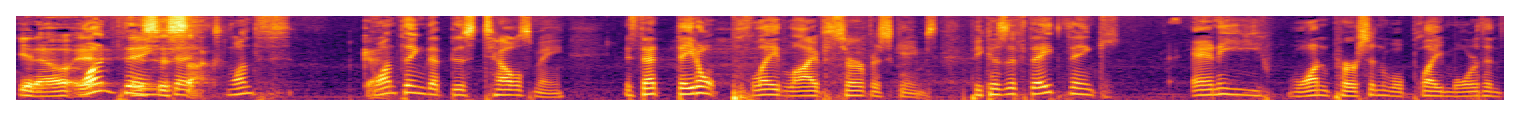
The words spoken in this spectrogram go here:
You know, it, one thing that, sucks. One, th- one thing that this tells me is that they don't play live service games because if they think any one person will play more than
